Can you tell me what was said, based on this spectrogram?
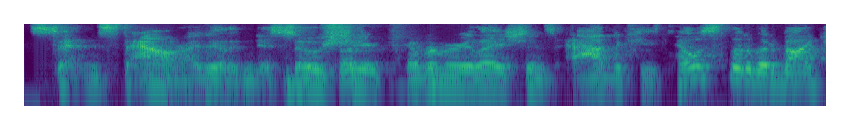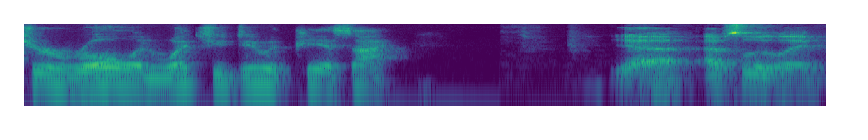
sentence down, right? Like associate government relations advocacy. Tell us a little bit about your role and what you do with PSI. Yeah, absolutely.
